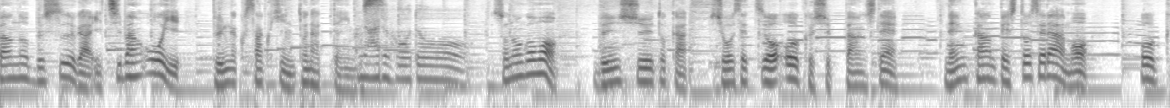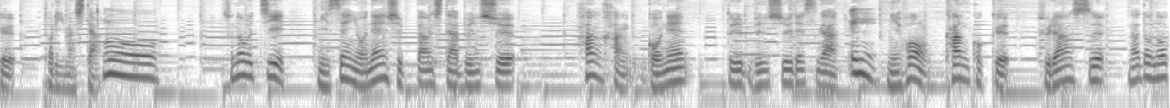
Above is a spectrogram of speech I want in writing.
版の部数が一番多い文学作品となっています。なるほど。その後も文集とか小説を多く出版して年間ベストセラーも多く取りました。そのうち2004年出版した文集「半々5年」という文集ですがええ。日本韓国フランスなどの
